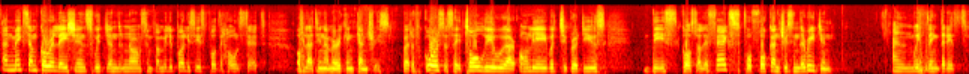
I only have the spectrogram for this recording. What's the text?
and make some correlations with gender norms and family policies for the whole set of Latin American countries. But of course, as I told you, we are only able to produce these causal effects for four countries in the region. And we think that it's,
